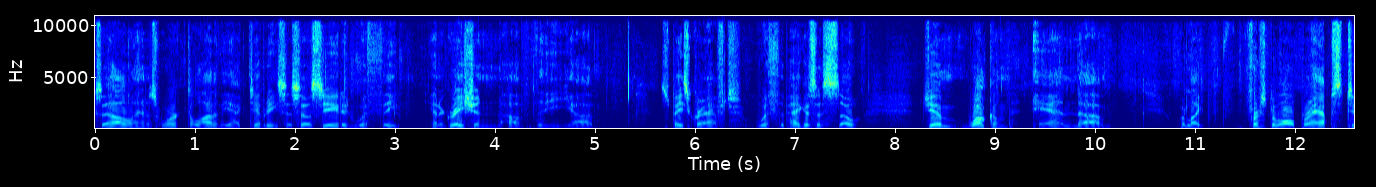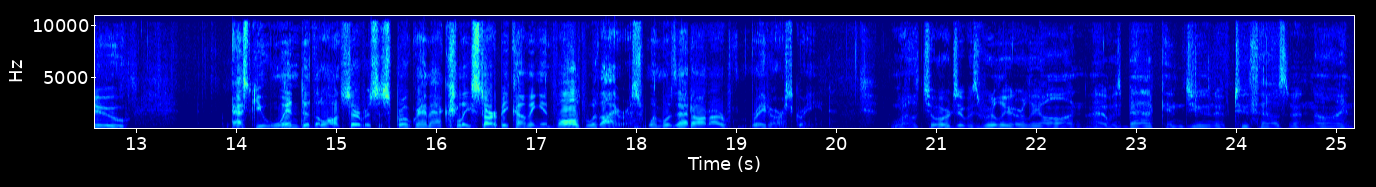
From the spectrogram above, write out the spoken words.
XL and has worked a lot of the activities associated with the integration of the uh, spacecraft with the Pegasus. So, Jim, welcome, and um, would like, first of all, perhaps to ask you when did the Launch Services Program actually start becoming involved with IRIS? When was that on our radar screen? Well, George, it was really early on. I was back in June of 2009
